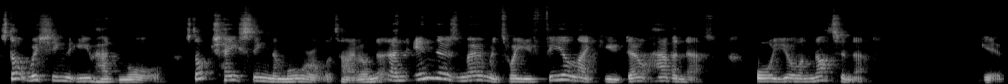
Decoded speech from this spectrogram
Stop wishing that you had more. Stop chasing the more all the time. And in those moments where you feel like you don't have enough or you're not enough, give.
